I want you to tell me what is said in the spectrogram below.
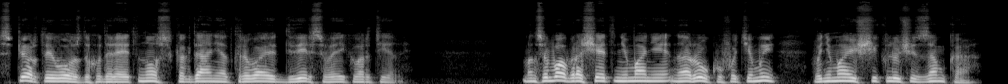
Спертый воздух ударяет нос, когда они открывают дверь своей квартиры. Мансебо обращает внимание на руку Фатимы, вынимающий ключ из замка.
